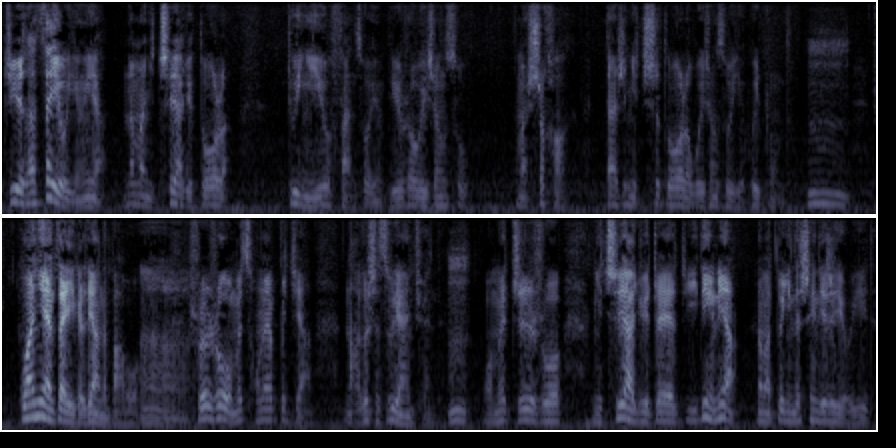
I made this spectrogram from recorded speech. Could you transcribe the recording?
只有它再有营养，那么你吃下去多了，对你有反作用。比如说维生素，那么是好的，但是你吃多了，维生素也会中毒。嗯关键在一个量的把握。啊所以说，我们从来不讲哪个是最安全的，嗯，我们只是说你吃下去这一定量，那么对你的身体是有益的，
